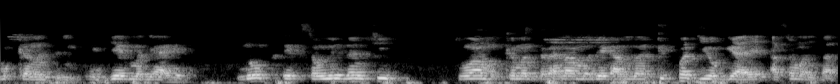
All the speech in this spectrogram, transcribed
मुख्यमंत्री हे जेलमध्ये आहेत. लोक एक संवेदनशील किंवा मुख्यमंत्र्यांना मध्ये घालणं कितपत योग्य आहे असं म्हणतात.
